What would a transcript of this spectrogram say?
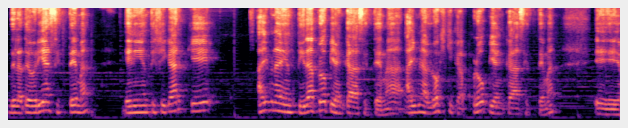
de la teoría de sistema en identificar que hay una identidad propia en cada sistema, hay una lógica propia en cada sistema, eh,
